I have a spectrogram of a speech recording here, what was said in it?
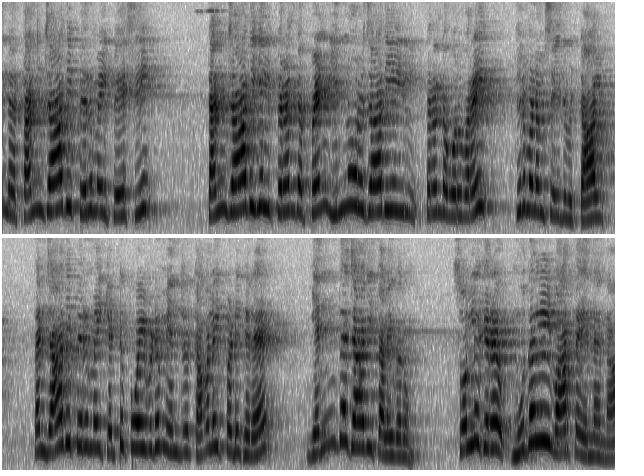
இந்த தன் ஜாதி பெருமை பேசி தன் ஜாதியில் பிறந்த பெண் இன்னொரு ஜாதியில் பிறந்த ஒருவரை திருமணம் செய்துவிட்டால் தன் ஜாதி பெருமை கெட்டு போய்விடும் என்று கவலைப்படுகிற எந்த ஜாதி தலைவரும் சொல்லுகிற முதல் வார்த்தை என்னன்னா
